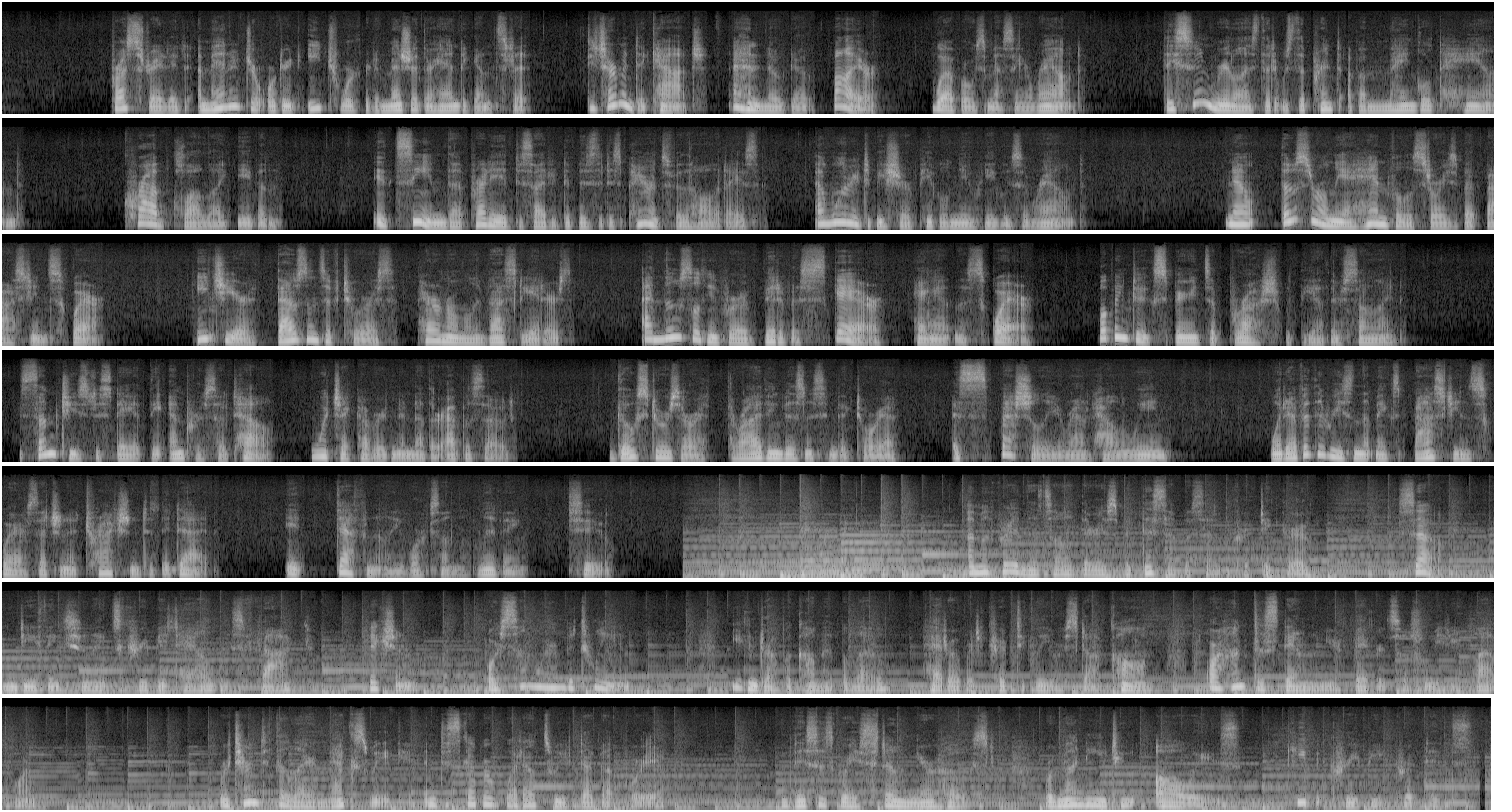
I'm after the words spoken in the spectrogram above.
Frustrated, a manager ordered each worker to measure their hand against it, determined to catch, and no doubt fire, whoever was messing around. They soon realized that it was the print of a mangled hand, crab claw like even. It seemed that Freddie had decided to visit his parents for the holidays and wanted to be sure people knew he was around. Now, those are only a handful of stories about Bastion Square. Each year, thousands of tourists, paranormal investigators, and those looking for a bit of a scare hang out in the square, hoping to experience a brush with the other side. Some choose to stay at the Empress Hotel, which I covered in another episode. Ghost tours are a thriving business in Victoria, especially around Halloween. Whatever the reason that makes Bastion Square such an attraction to the dead, it definitely works on the living, too. I'm afraid that's all there is for this episode, Cryptic Crew. So, do you think tonight's creepy tale was fact, fiction, or somewhere in between? You can drop a comment below, head over to crypticallyyours.com, or hunt us down on your favorite social media platform. Return to the lair next week and discover what else we've dug up for you. This is Grace Stone, your host, reminding you to always keep it creepy, cryptids.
